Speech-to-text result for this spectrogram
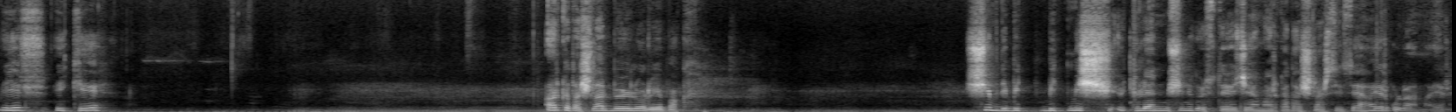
Bir, iki. Arkadaşlar böyle oluyor bak. Şimdi bit, bitmiş, ütülenmişini göstereceğim arkadaşlar size. Hayır kulağım hayır.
